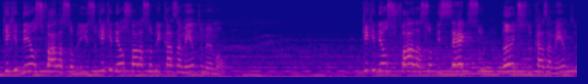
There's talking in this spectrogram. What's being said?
O que, que Deus fala sobre isso? O que, que Deus fala sobre casamento, meu irmão? O que, que Deus fala sobre sexo antes do casamento?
